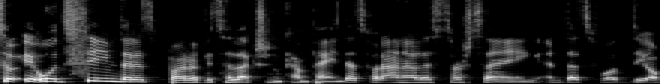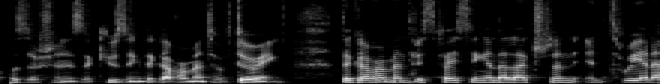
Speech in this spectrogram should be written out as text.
So it would seem that it's part of its election campaign. That's what analysts are saying, and that's what the opposition is accusing the government of doing. The government is facing an election in three and a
